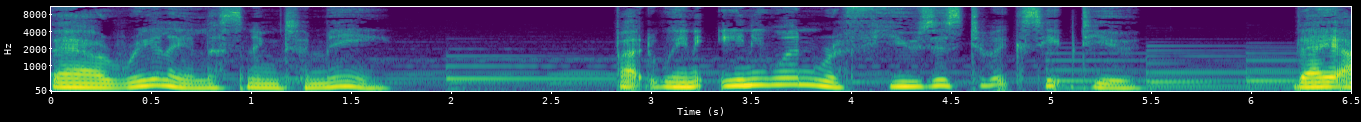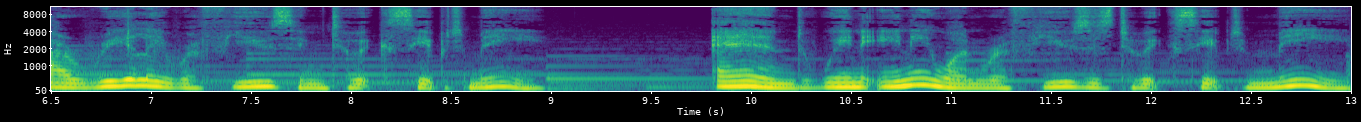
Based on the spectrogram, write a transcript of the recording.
they are really listening to me. But when anyone refuses to accept you, they are really refusing to accept me. And when anyone refuses to accept me,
